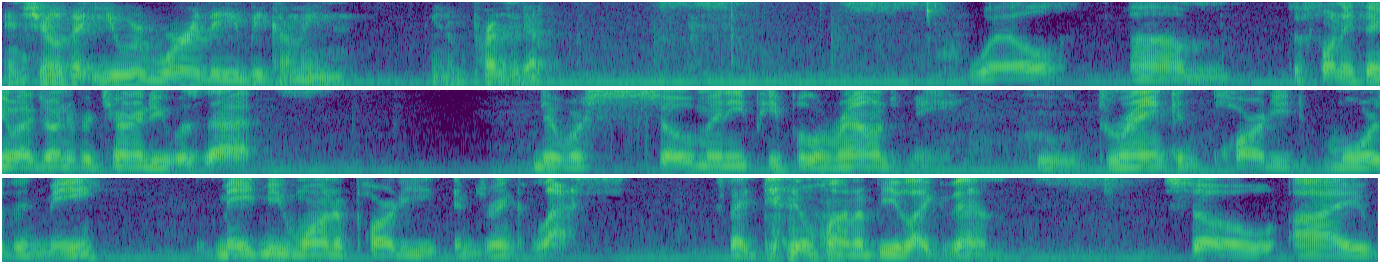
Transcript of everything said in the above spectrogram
and show that you were worthy of becoming, you know, president? Well, um, the funny thing about joining fraternity was that there were so many people around me who drank and partied more than me. It made me want to party and drink less because I didn't want to be like them. So I,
